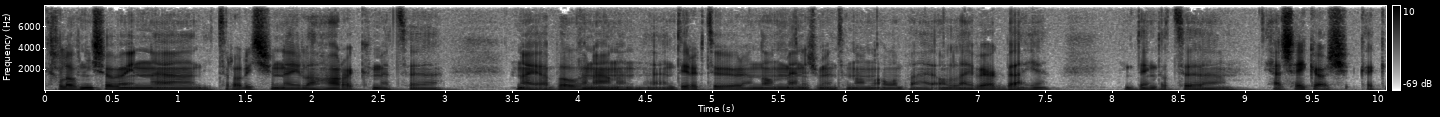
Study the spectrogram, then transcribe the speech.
ik geloof niet zo in uh, die traditionele hark met uh, nou ja, bovenaan een, een, directeur en dan management en dan allerlei, allerlei je. Ik denk dat, ja, zeker als je, kijk,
